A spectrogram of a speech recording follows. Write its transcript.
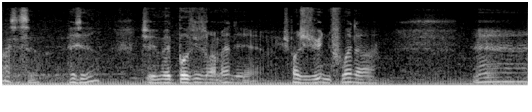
Ouais, c'est ça. C'est ça. J'ai même pas vu vraiment des. Je pense que j'ai vu une fois dans. Euh...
